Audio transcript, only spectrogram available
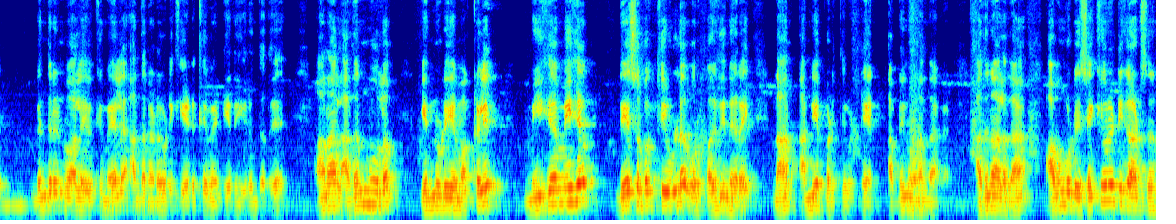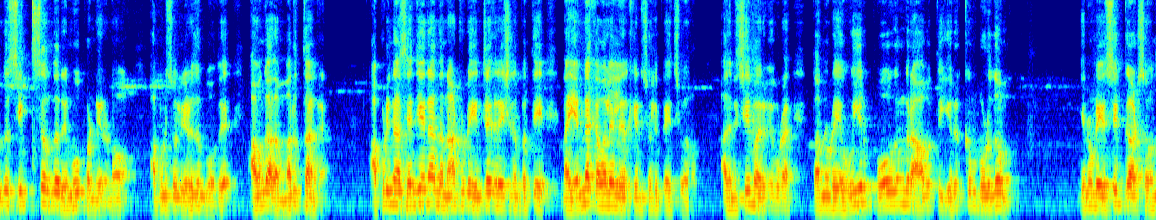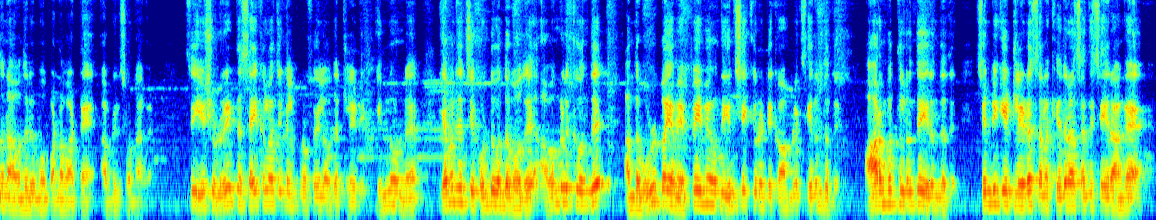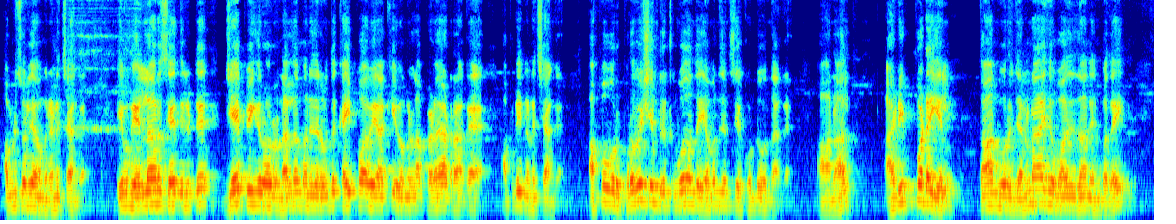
பிந்திரன் வாலேவுக்கு மேல அந்த நடவடிக்கை எடுக்க வேண்டியது இருந்தது. ஆனால் அதன் மூலம் என்னுடைய மக்களில் மிக மிக தேசபக்தி உள்ள ஒரு பகுதியினரை நான் அந்நியப்படுத்தி விட்டேன் அப்படின்னு உணர்ந்தாங்க. அதனால தான் அவங்களுடைய செக்யூரிட்டி கார்ட்ஸ் வந்து சிக்ஸ் வந்து ரிமூவ் பண்ணிடணும் அப்படின்னு சொல்லி எழுதும்போது அவங்க அதை மறுத்தாங்க. அப்படி நான் செஞ்சேன்னா அந்த நாட்டுடைய இன்டகிரேஷனை பற்றி நான் என்ன கவலையில் இருக்கேன்னு சொல்லி பேச்சு வரும். அது நிச்சயமாக இருக்கக்கூடாது. தன்னுடைய உயிர் போகுங்கிற ஆபத்து இருக்கும் பொழுதும் என்னுடைய சிக் கார்ட்ஸை வந்து நான் வந்து ரிமூவ் பண்ண மாட்டேன் அப்படின்னு சொன்னாங்க. So you should read the psychological profile of that lady இன்னொன்று எமர்ஜென்சி கொண்டு வந்த போது அவங்களுக்கு வந்து அந்த உள்பயம் எப்பயுமே வந்து இன்செக்யூரிட்டி காம்ப்ளெக்ஸ் இருந்தது. ஆரம்பத்திலிருந்தே இருந்தது. சிண்டிகேட் லீடர்ஸ் தனக்கு எதிராக சதி செய்கிறாங்க அப்படின்னு சொல்லி அவங்க நினைச்சாங்க. இவங்க எல்லாரும் சேர்ந்துக்கிட்டு ஜேபிங்கிற ஒரு நல்ல மனிதர் வந்து கைப்பாவையாக்கி இவங்கெல்லாம் விளையாடுறாங்க அப்படின்னு நினைச்சாங்க. அப்போ ஒரு ப்ரொவிஷன் இருக்கும்போது அந்த எமர்ஜென்சியை கொண்டு வந்தாங்க. ஆனால் அடிப்படையில் தான் ஒரு ஜனநாயகவாதி தான் என்பதை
